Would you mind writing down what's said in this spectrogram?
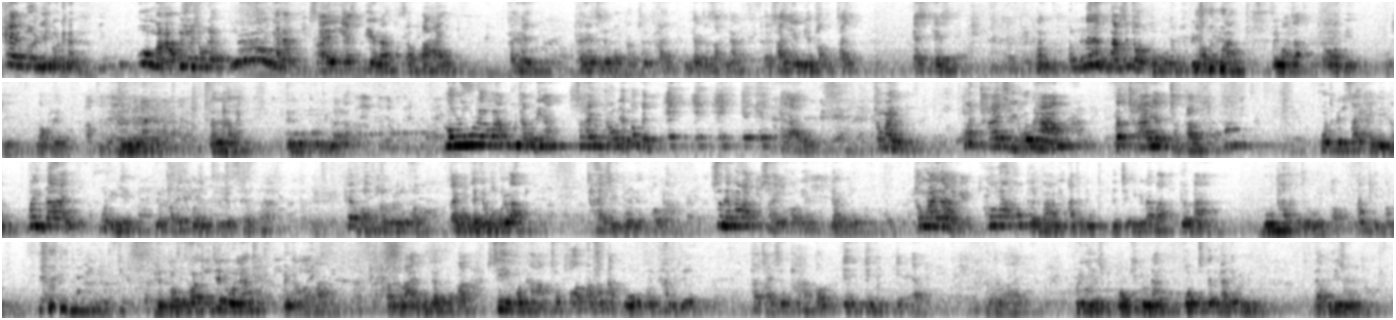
แค่มือเดียวเนี่ยอุ้มมาหาพระเยซูเนี่ยง่ายง่ายไซส์เอสเนี่ยนะสบาย ใครให้ใครให้เสื้อผมครับเสื้อใครผมอยากจะใส่นะ แต่ไซส์เอ็มเนี่ยเท่ากับไซเอสเอสมันมันนั่งมากซะจนผ มผมผมมีความรู้มากไม่ไหวละต้องมาเปลี่ยนโอเคนอกเรื่องนั่นแหละเดี๋ยผมพูดถึงอะไรแล้วเรารู้ได้ว่าผู้ชายคนนี้ไซส์ของเขาเนี่ยต้องเป็น X X X X X L ทำไมเพราะชายสี่คนหามและชายเนี่ยชะกันควรจะเป็นไซส์ใครดีครับ ไม่ได้พูดอย่างนี้ เดี๋ยวทำให้คนเสียเซลล์แค่บอกมาไม่รู้ก่อนแต่ผมอยากจะบอกไว้ว่า ชายสี่คนเนี่ยต้องหามแสดงว่าไซส์เขาเนี่ยใหญ่กว่าทุกคนทำไมล่ะ เพราะว่าเขาเกิดมาเนี่ยอาจจะเป็นเป็นเช่นนี้ก็ได้ว่า เกิดมาดูท่าทางจะรวยเพราะนั่งกินนอนกินเห็นผลว่าไม่ใช่รวยนะเป็นอัมพาตตอนร้ายผมอยากจะบอกว่าสี่คนหามสะท้อนว่าน้ำหนักตัวค่อนข้างเยอะ ถ้าใส่เสื้อผ้าต้อง X X X L อันตรายพระเยซูลองคิดดูนะผมจินตนาการให้คุณดูแล้วพระเยซู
